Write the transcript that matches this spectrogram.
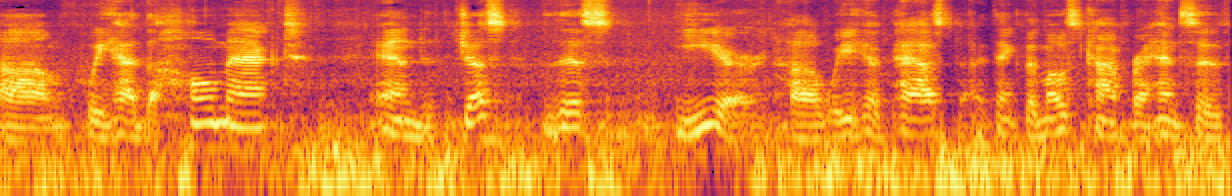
Um, we had the Home Act. And just this year, uh, we have passed, I think, the most comprehensive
